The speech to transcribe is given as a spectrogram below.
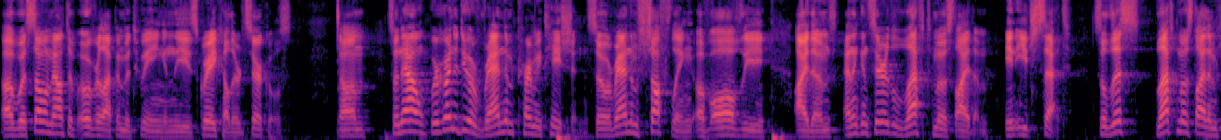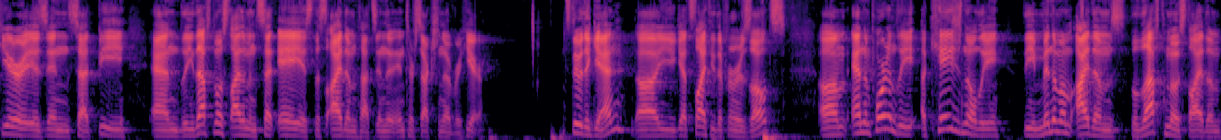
uh, with some amount of overlap in between in these gray colored circles. Um, so now we're going to do a random permutation, so a random shuffling of all of the items, and then consider the leftmost item in each set. So this leftmost item here is in set B, and the leftmost item in set A is this item that's in the intersection over here. Let's do it again. Uh, you get slightly different results. Um, and importantly, occasionally, the minimum items, the leftmost item,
